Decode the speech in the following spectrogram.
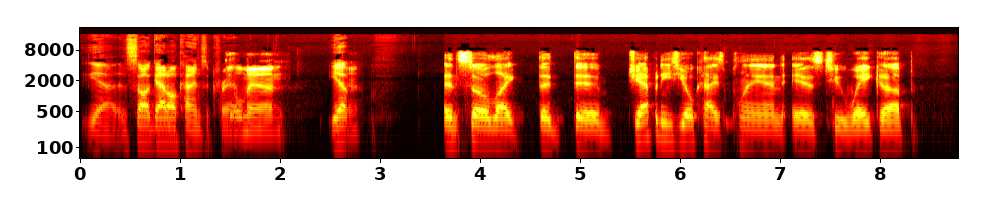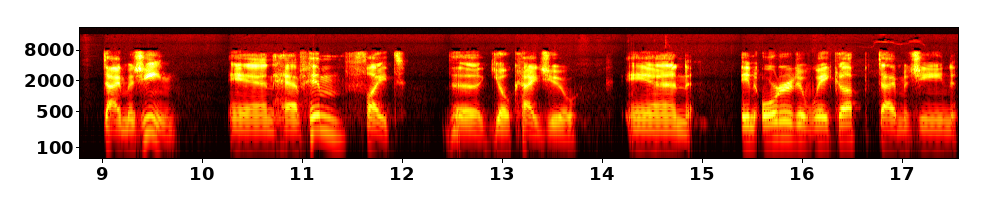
yeah, it's all got all kinds of crap. Stillman. Yep. Yeah. And so like the the Japanese yokai's plan is to wake up Daimajin and have him fight the yokaiju. And in order to wake up Daimajin,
